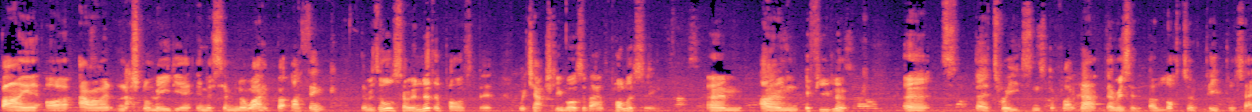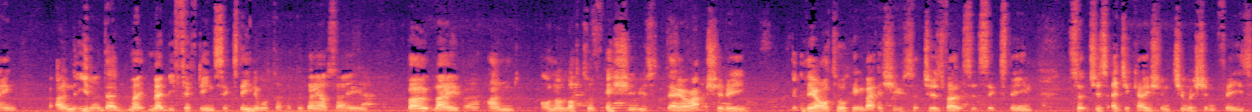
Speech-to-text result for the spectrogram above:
by our, our national media in a similar way. But I think there was also another part of it which actually was about policy. Um, and if you look at their tweets and stuff like that, there is a, a lot of people saying, and you know, they're maybe 15, 16 or whatever, but they are saying vote Labour. And on a lot of issues, they are actually they are talking about issues such as votes at 16, such as education, tuition fees,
